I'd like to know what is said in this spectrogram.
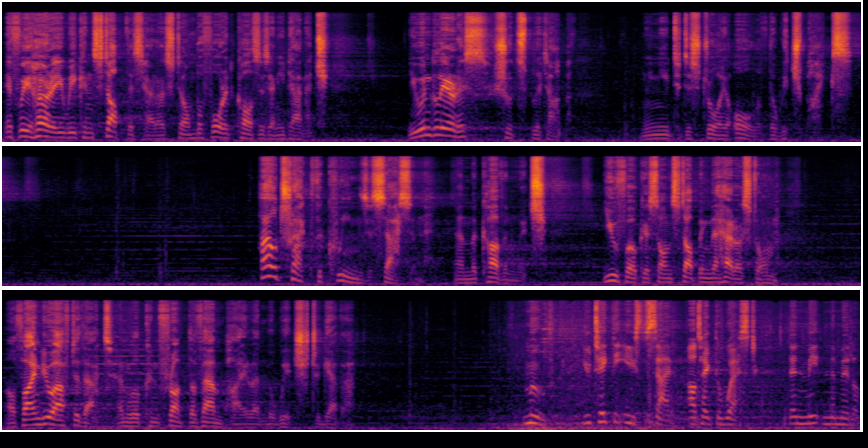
If we hurry, we can stop this Harrowstorm before it causes any damage. You and Lyris should split up. We need to destroy all of the witch pikes. I'll track the Queen's assassin and the Coven Witch. You focus on stopping the Harrowstorm. I'll find you after that, and we'll confront the vampire and the witch together. Move. You take the east side, I'll take the west. Then meet in the middle.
